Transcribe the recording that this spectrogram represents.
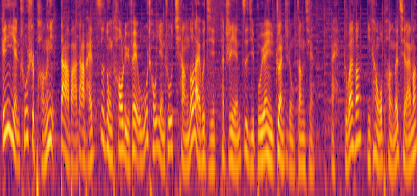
给你演出是捧你，大把大牌自动掏旅费，无酬演出抢都来不及。”他直言自己不愿意赚这种脏钱。哎，主办方，你看我捧得起来吗？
